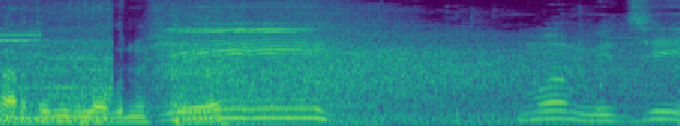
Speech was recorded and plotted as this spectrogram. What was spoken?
ਕਰ ਦਿਓ ਜੀ ਬਲੌਗ ਨੂੰ ਸ਼ੇਅਰ ਮੰਮੀ ਜੀ।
